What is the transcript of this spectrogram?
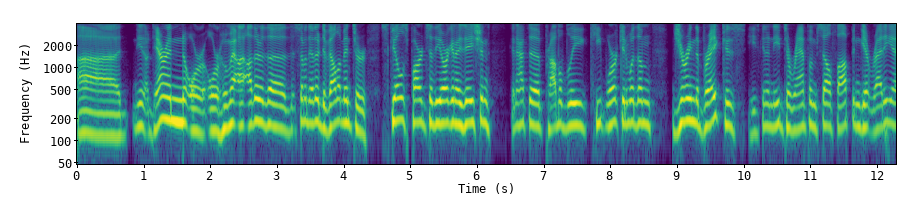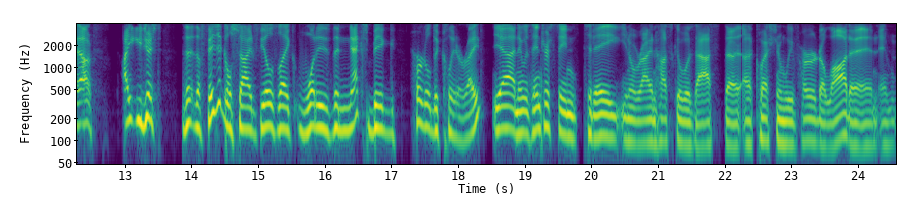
uh, you know, Darren or or whomever other the, the some of the other development or skills parts of the organization. Going to have to probably keep working with him during the break because he's going to need to ramp himself up and get ready. Uh, I you just the the physical side feels like what is the next big hurdle to clear, right? Yeah, and it was interesting today. You know, Ryan Huska was asked a, a question we've heard a lot, and and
